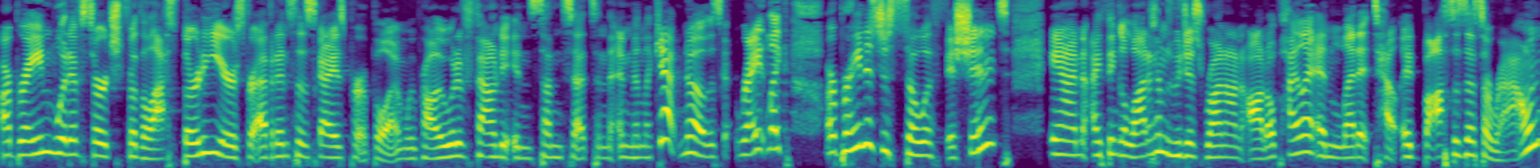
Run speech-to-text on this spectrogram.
our brain would have searched for the last 30 years for evidence that the sky is purple. And we probably would have found it in sunsets and, and been like, yeah, no, this guy, right? Like our brain is just so efficient. And I think a lot of times we just run on autopilot and let it tell, it bosses us around.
